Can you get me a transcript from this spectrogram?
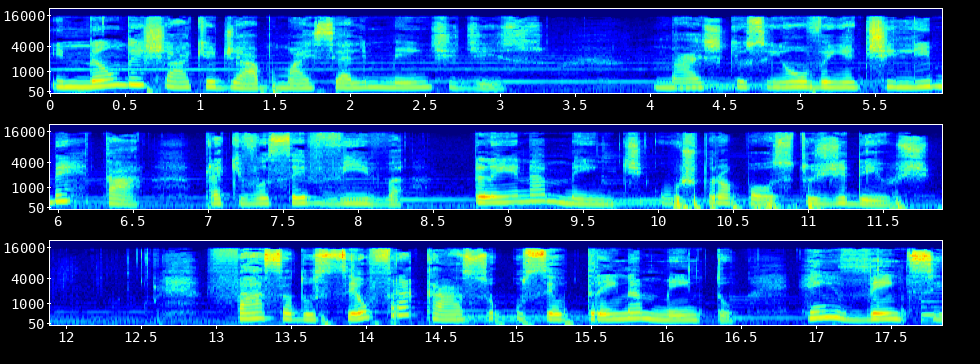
E não deixar que o diabo mais se alimente disso, mas que o Senhor venha te libertar para que você viva plenamente os propósitos de Deus. Faça do seu fracasso o seu treinamento. Reinvente-se,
